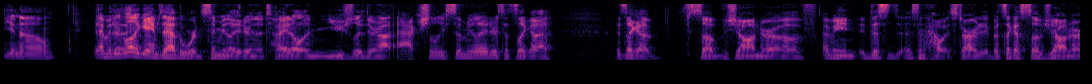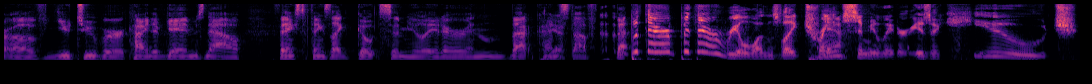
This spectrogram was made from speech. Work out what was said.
You know, I mean, there's a lot of games that have the word simulator in the title, and usually they're not actually simulators. It's like a, it's like a subgenre of. I mean, this isn't how it started, but it's like a subgenre of YouTuber kind of games now, thanks to things like Goat Simulator and that kind Yeah. of stuff. That, but there, but there are real ones. Like Train Yeah. Simulator is a huge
